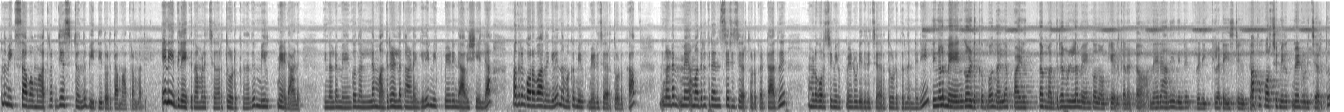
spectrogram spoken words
ഒന്ന് മിക്സ് ആവാൻ മാത്രം ജസ്റ്റ് ഒന്ന് ബീറ്റ് ചെയ്ത് കൊടുത്താൽ മാത്രം മതി. ഇനി ഇതിലേക്ക് നമ്മൾ ചേർത്ത് കൊടുക്കുന്നത് മിൽക്ക് മെയ്ഡാണ് നിങ്ങളുടെ മാംഗോ നല്ല മധുരം ഉള്ളതാണെങ്കിൽ മിൽക്ക് മെയ്ഡിന്റെ ആവശ്യമില്ല. മധുരം കുറവാണെങ്കിൽ നമുക്ക് മിൽക്ക് മെയ്ഡ് ചേർത്ത് കൊടുക്കാം. നിങ്ങളുടെ മധുരത്തിനനുസരിച്ച് ചേർത്ത് കൊടുക്കട്ടെ. അത് നമ്മൾ കുറച്ച് മിൽക്ക് മെയ്ഡ് കൂടി ഇതിൽ ചേർത്ത് കൊടുക്കുന്നുണ്ട് ഇനി. നിങ്ങൾ മാംഗോ എടുക്കുമ്പോൾ നല്ല പഴുത്ത മധുരമുള്ള മാംഗോ നോക്കി എടുക്കണം കേട്ടോ അന്നേരമാണ് ഇതിന്റെ റെഡിക്കുള്ള ടേസ്റ്റ് കിട്ടുക. അപ്പോൾ കുറച്ച് മിൽക്ക് മെയ്ഡ് കൂടി ചേർത്ത്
